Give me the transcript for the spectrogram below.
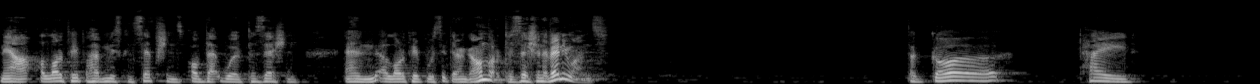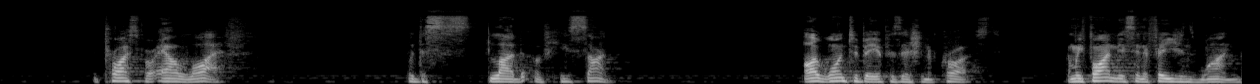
Now, a lot of people have misconceptions of that word possession. And a lot of people will sit there and go, I'm not a possession of anyone's. But God paid the price for our life with the blood of His Son. I want to be a possession of Christ. And we find this in Ephesians 1.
